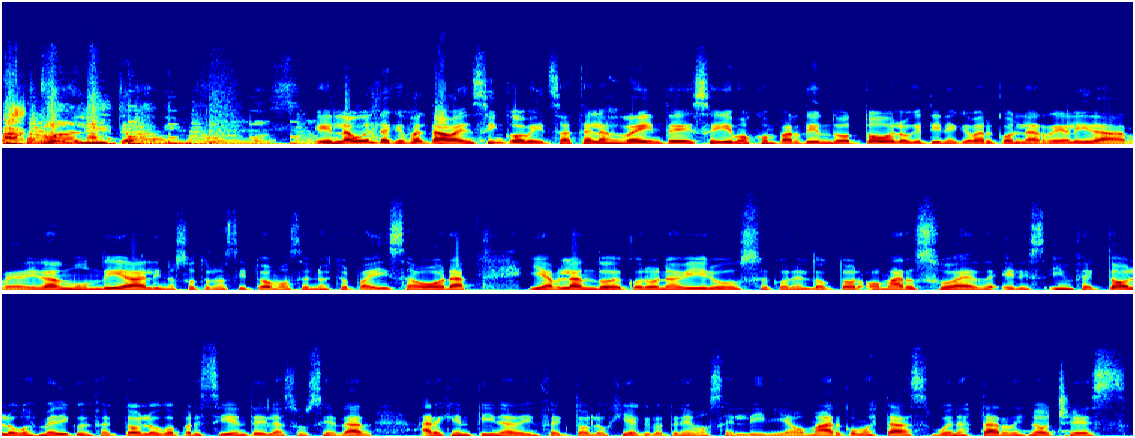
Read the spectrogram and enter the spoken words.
Actualidad, información. En la vuelta que faltaba, en 5 bits hasta las 20, seguimos compartiendo todo lo que tiene que ver con la realidad, realidad mundial, y nosotros nos situamos en nuestro país ahora. Y hablando de coronavirus, con el doctor Omar Sued, él es infectólogo, es médico infectólogo, presidente de la Sociedad Argentina de Infectología, que lo tenemos en línea. Omar, ¿cómo estás? Buenas tardes, noches.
